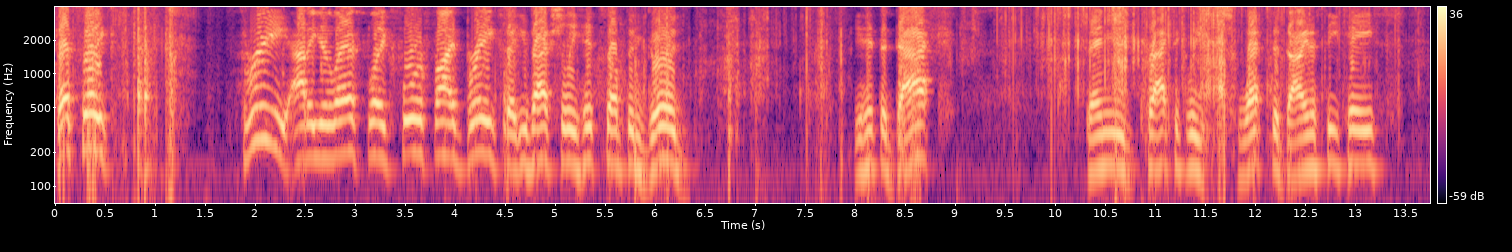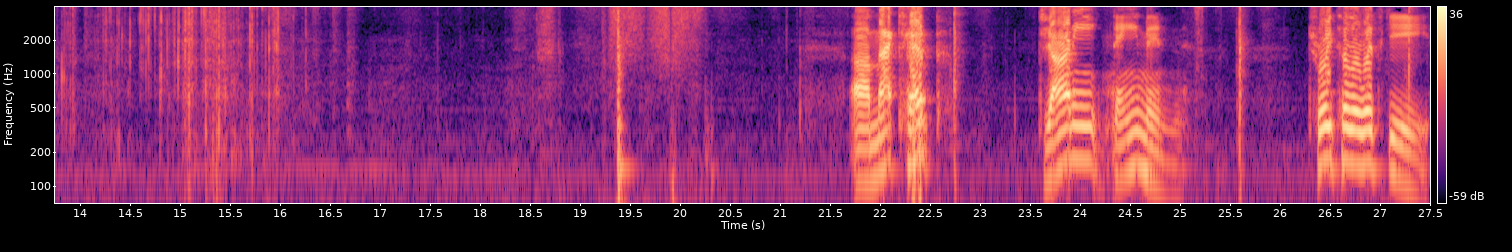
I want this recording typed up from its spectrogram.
That's like three out of your last like four or five breaks that you've actually hit something good. You hit the DAC, then you practically swept the Dynasty case. Uh, Matt Kemp, Johnny Damon, Troy Tulowitzki,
